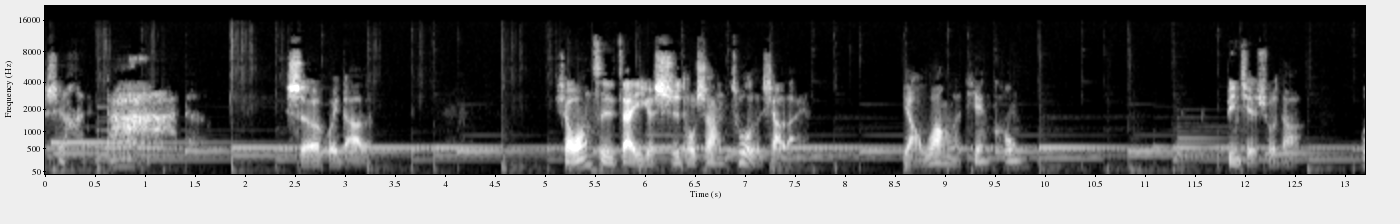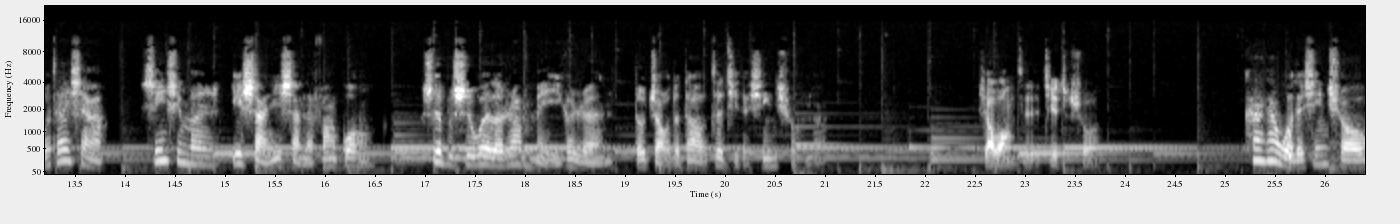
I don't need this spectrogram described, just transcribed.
是很大的。蛇回答了。小王子在一个石头上坐了下来，仰望了天空，并且说道：“我在想，星星们一闪一闪的发光，是不是为了让每一个人都找得到自己的星球呢？”小王子接着说。看看我的星球，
